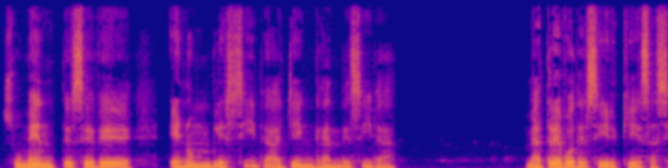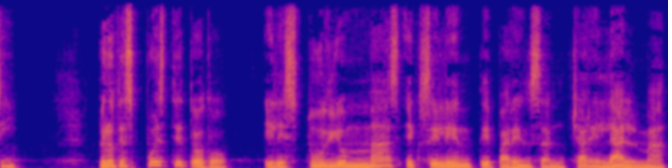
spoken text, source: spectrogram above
su mente se ve enomblecida y engrandecida. Me atrevo a decir que es así. Pero después de todo, el estudio más excelente para ensanchar el alma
